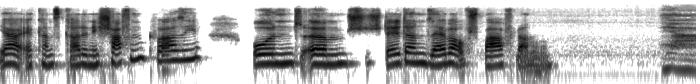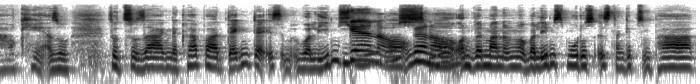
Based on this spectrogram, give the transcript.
ja, er kann es gerade nicht schaffen quasi und ähm, stellt dann selber auf Sparflamme. Ja, okay, also sozusagen der Körper denkt, er ist im Überlebensmodus. Genau, genau. Ne? Und wenn man im Überlebensmodus ist, dann gibt es ein paar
